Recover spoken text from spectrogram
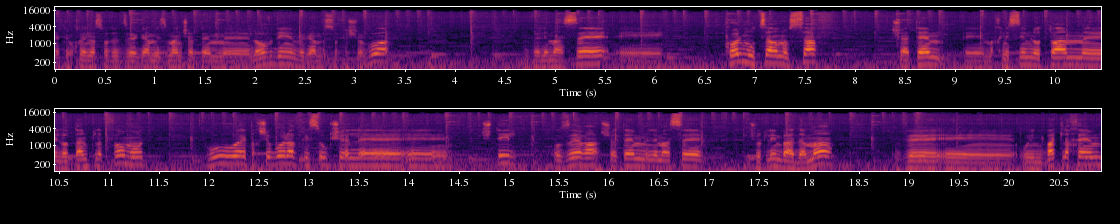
אתם יכולים לעשות את זה גם בזמן שאתם אה, לא עובדים וגם בסוף השבוע. ולמעשה, כל מוצר נוסף שאתם מכניסים לאותן, לאותן פלטפורמות, הוא, תחשבו עליו כסוג של שתיל או זרע שאתם למעשה שותלים באדמה והוא ינבט לכם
